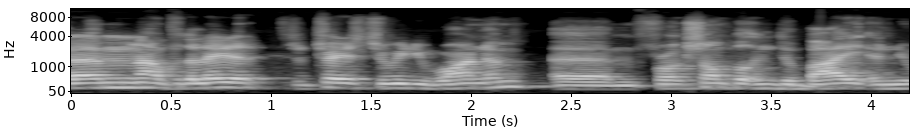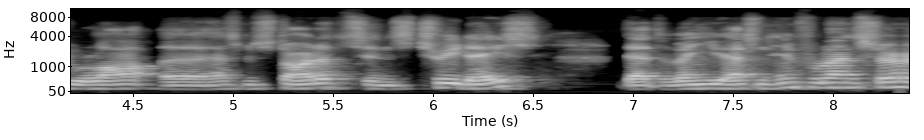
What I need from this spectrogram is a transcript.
Um, now, for the later the traders to really warn them, um, for example, in Dubai, a new law uh, has been started since three days that when you, as an influencer,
